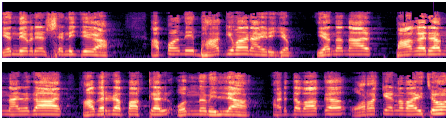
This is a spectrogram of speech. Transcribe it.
എന്നിവരെ ക്ഷണിക്കുക. അപ്പോൾ നീ ഭാഗ്യവാനായിരിക്കും. എന്നാൽ പകരം നൽകാൻ അവരുടെ പക്കൽ ഒന്നുമില്ല. അടുത്ത വാക്ക് ഉറക്കെ അങ്ങ് വായിച്ചു.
